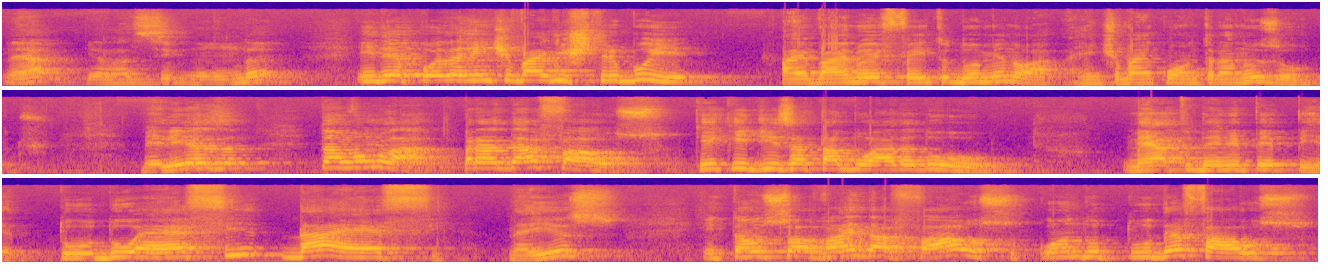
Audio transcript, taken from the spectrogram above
né? Pela segunda. E depois a gente vai distribuir. Aí vai no efeito dominó. A gente vai encontrando os outros. Beleza? Então vamos lá. Para dar falso, o que, que diz a tabuada do ou? Método MPP. Tudo F dá F, não é isso? Então só vai dar falso quando tudo é falso.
